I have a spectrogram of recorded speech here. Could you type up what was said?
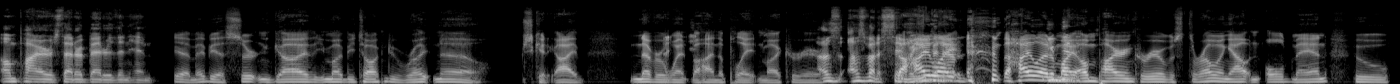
umpires that are better than him. Yeah, maybe a certain guy that you might be talking to right now. Just kidding. I never went behind the plate in my career. I was I was about to say the but you've been highlight of- the highlight of my been- umpiring career was throwing out an old man who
